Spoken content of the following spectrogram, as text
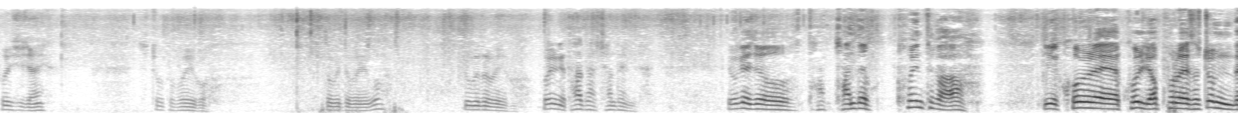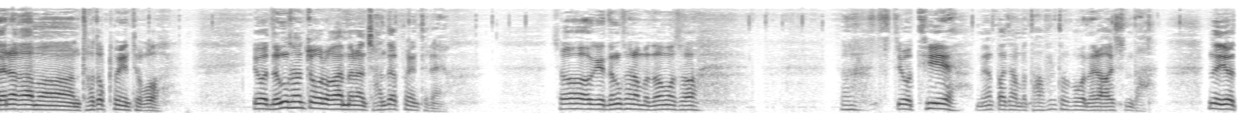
보이시죠? 저쪽도 보이고, 여기도 보이고, 여기도 보이고, 보이는 게다다 잔대입니다. 요게 저 다- 잔대 포인트가 이 골에 골 옆으로 해서 좀 내려가면 더덕 포인트고 요 능선 쪽으로 가면은 잔대 포인트네요. 저기 능선 한번 넘어서 저, 요 뒤에 면까지 한번 다 훑어보고 내려가겠습니다. 근데 요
